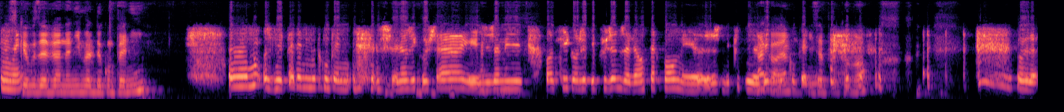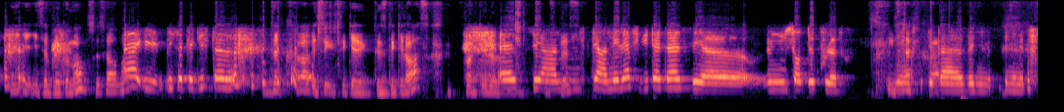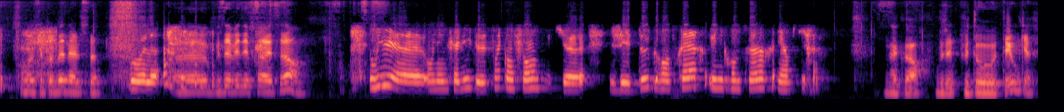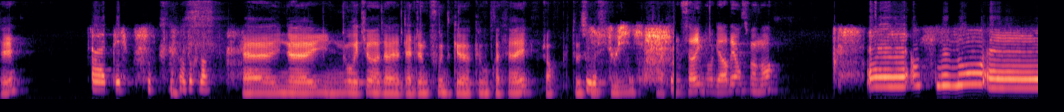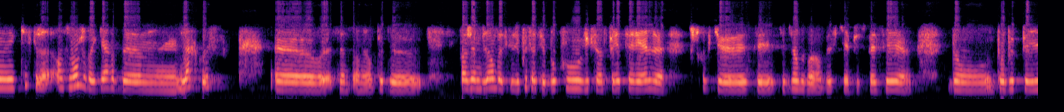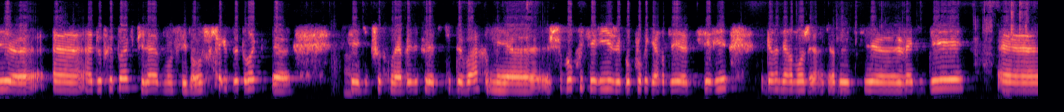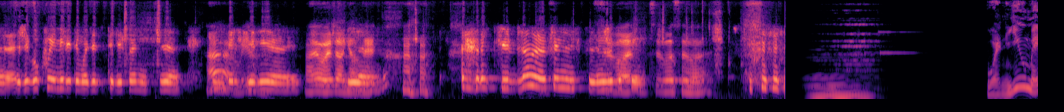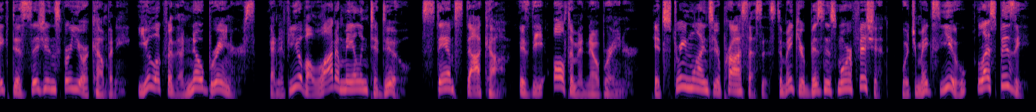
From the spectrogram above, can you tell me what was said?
Est-ce que vous avez un animal de compagnie? Euh, non, je n'ai pas d'animaux de compagnie. je suis allergique aux chats et j'ai jamais. Enfin, si, quand j'étais plus jeune, j'avais un serpent, mais euh, je n'ai plus de- Ah, d'animaux de même. compagnie. Il s'appelait comment? Voilà. Il, il s'appelait comment, ce servant Ah, il, il s'appelait Gustave. D'accord. Et c'était quelle race? Enfin, quelle Euh, c'est un, un élève gutata, c'est euh, une sorte de couleuvre. Donc c'était pas venimeux. venimeux. Ouais, c'est pas banal, ça. voilà. Euh, vous avez des frères et sœurs? Oui, euh, on est une famille de cinq enfants. Donc euh, j'ai deux grands frères, une grande sœur et un petit frère. D'accord. Vous êtes plutôt thé ou café? Euh, thé, 100%. Euh, une, une nourriture de, de la junk food que, que vous préférez? Genre plutôt Les sushi? sushis. Ouais. Une série que vous regardez en ce moment? Euh, en ce moment, euh, qu'est-ce que je- en ce moment je regarde euh, Narcos. Euh, voilà, ça me permet un peu de. Enfin, j'aime bien parce que du coup, ça fait beaucoup vu que c'est inspiré de séries. Je trouve que c'est c'est bien de voir un peu ce qui a pu se passer euh, dans dans d'autres pays euh, à, à d'autres époques. Puis là, bon, c'est dans le contexte de drogue, c'est euh, c'est quelque chose qu'on n'a pas du tout l'habitude de voir. Mais euh, je suis beaucoup série, j'ai beaucoup regardé euh, de séries. Dernièrement, j'ai regardé aussi euh, Validé. Euh, j'ai beaucoup aimé Les Demoiselles du téléphone aussi. euh, Ah, une belle oui, série euh, Ouais, ouais, j'ai qui, regardé. euh, qui est bien euh, féministe. c'est vrai, c'est vrai, c'est vrai. When you make decisions for your company, you look for the no-brainers. And if you have a lot of mailing to do, stamps.com is the ultimate no-brainer. It streamlines your processes to make your business more efficient, which makes you less busy.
